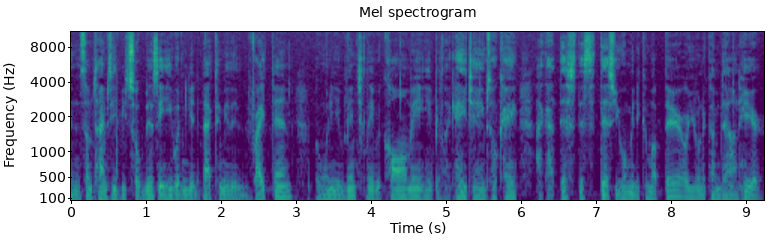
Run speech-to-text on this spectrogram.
And sometimes he'd be so busy he wouldn't get back to me right then. But when he eventually would call me, he'd be like, "Hey, James, okay, I got this, this, this. You want me to come up there, or you want to come down here?"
